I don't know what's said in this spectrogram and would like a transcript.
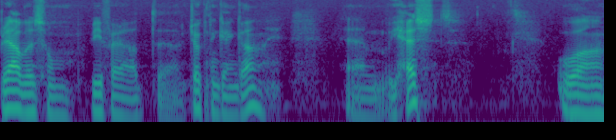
brevet som vi får at uh, tjøkningenga um, i hest. Og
